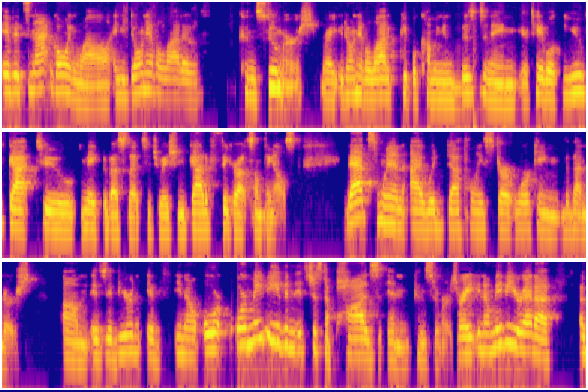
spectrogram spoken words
if it's not going well and you don't have a lot of consumers, right? You don't have a lot of people coming and visiting your table. You've got to make the best of that situation. You've got to figure out something else that's when I would definitely start working the vendors. Um, is if you're if you know or or maybe even it's just a pause in consumers right you know maybe you're at a a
